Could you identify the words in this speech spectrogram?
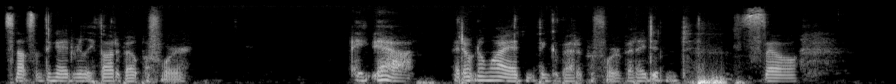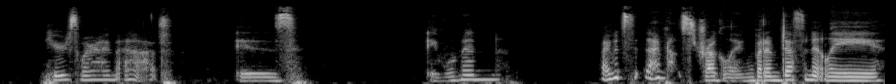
It's not something I had really thought about before. I, yeah, I don't know why I didn't think about it before, but I didn't. so here's where I'm at is a woman I would say I'm not struggling, but I'm definitely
